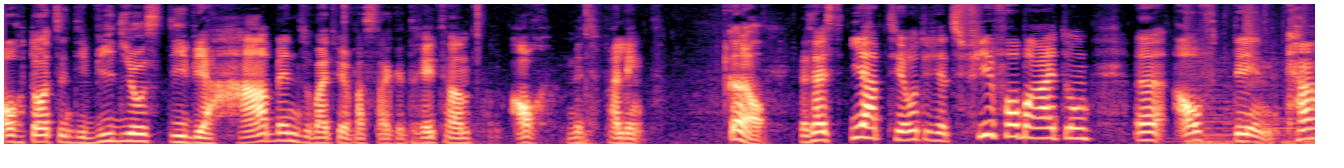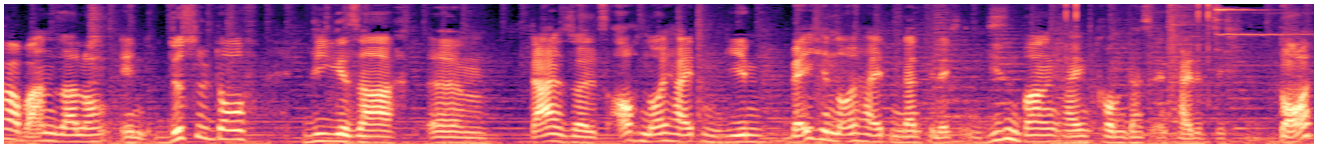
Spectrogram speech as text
auch dort sind die Videos, die wir haben, soweit wir was da gedreht haben, auch mit verlinkt. Genau. Das heißt, ihr habt theoretisch jetzt viel Vorbereitung äh, auf den Caravan-Salon in Düsseldorf. Wie gesagt, ähm, da soll es auch Neuheiten geben. Welche Neuheiten dann vielleicht in diesen Wagen reinkommen, das entscheidet sich dort.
